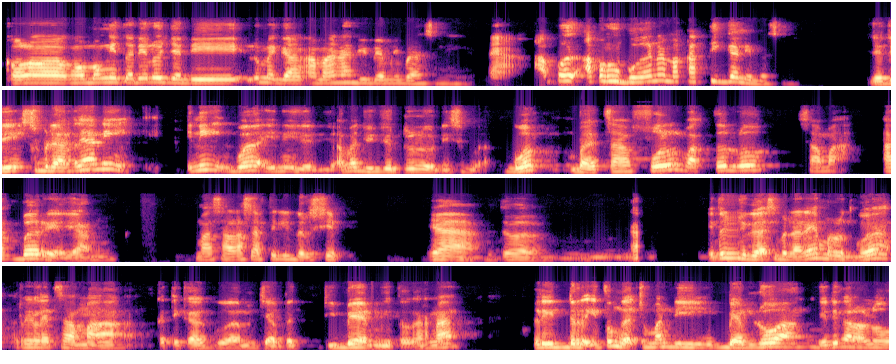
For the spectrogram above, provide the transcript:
kalau ngomongin tadi lu jadi lu megang amanah di BEM nih Bas nih. Nah, apa apa hubungannya sama K3 nih Bas? Jadi sebenarnya nih ini gue ini apa jujur dulu nih gue baca full waktu lu sama Akbar ya yang masalah safety leadership. Ya, betul. itu juga sebenarnya menurut gue relate sama ketika gue menjabat di BEM gitu karena leader itu nggak cuma di BEM doang. Jadi kalau lu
